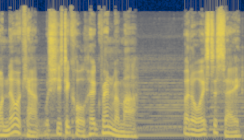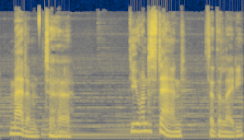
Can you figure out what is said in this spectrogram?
On no account was she to call her grandmama, but always to say madam to her. Do you understand? said the lady,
